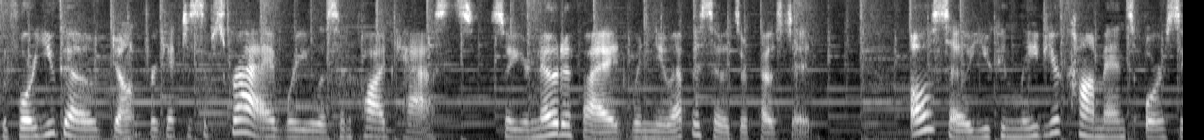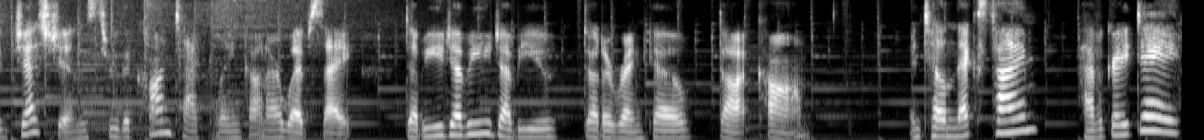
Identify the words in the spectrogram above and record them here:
Before you go, don't forget to subscribe where you listen to podcasts so you're notified when new episodes are posted. Also, you can leave your comments or suggestions through the contact link on our website, www.orenco.com. Until next time, have a great day.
